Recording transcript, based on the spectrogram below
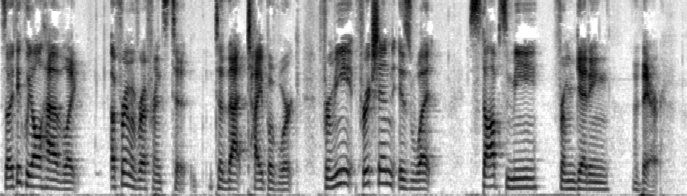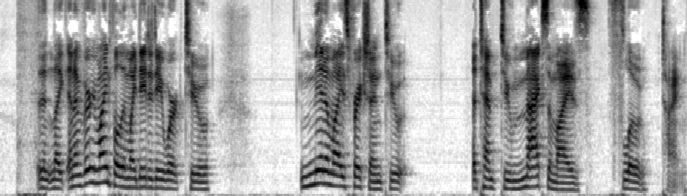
So I think we all have like a frame of reference to to that type of work. For me, friction is what stops me from getting there. And like and I'm very mindful in my day-to-day work to minimize friction to attempt to maximize flow time.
